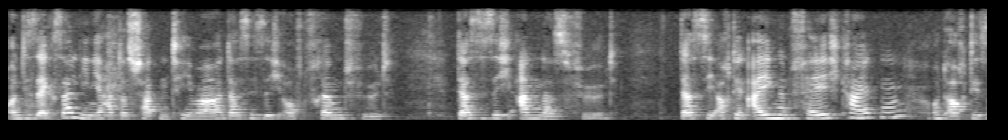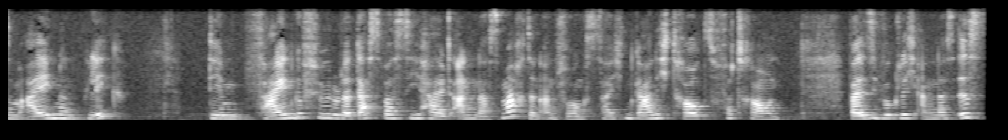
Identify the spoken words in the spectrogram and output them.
Und die Sechserlinie hat das Schattenthema, dass sie sich oft fremd fühlt, dass sie sich anders fühlt, dass sie auch den eigenen Fähigkeiten und auch diesem eigenen Blick, dem Feingefühl oder das, was sie halt anders macht, in Anführungszeichen, gar nicht traut zu vertrauen, weil sie wirklich anders ist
